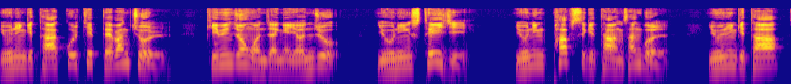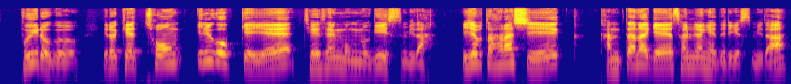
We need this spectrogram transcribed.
유닝 기타 꿀팁 대방출, 김윤종 원장의 연주, 유닝 스테이지, 유닝 팝스 기타 앙상블, 유닝 기타 브이로그 이렇게 총 7개의 재생 목록이 있습니다. 이제부터 하나씩 간단하게 설명해 드리겠습니다.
